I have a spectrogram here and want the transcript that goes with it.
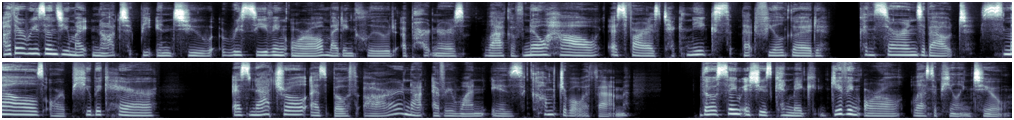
Other reasons you might not be into receiving oral might include a partner's lack of know how as far as techniques that feel good, concerns about smells or pubic hair, As natural as both are, not everyone is comfortable with them. Those same issues can make giving oral less appealing too.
